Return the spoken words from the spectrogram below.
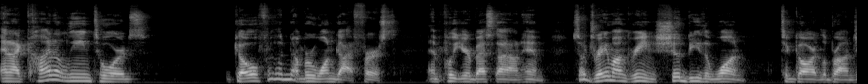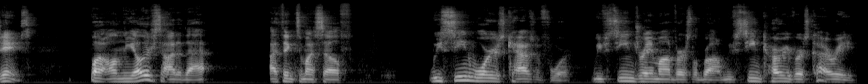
and I kind of lean towards go for the number one guy first and put your best guy on him. So Draymond Green should be the one to guard LeBron James. But on the other side of that, I think to myself, we've seen Warriors Cavs before. We've seen Draymond versus LeBron. We've seen Curry versus Kyrie.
